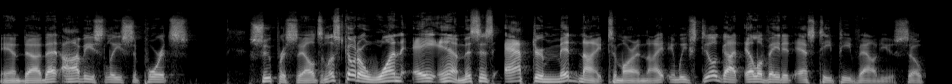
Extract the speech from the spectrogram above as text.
And uh, that obviously supports supercells. And let's go to 1 a.m. This is after midnight tomorrow night, and we've still got elevated STP values. So,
